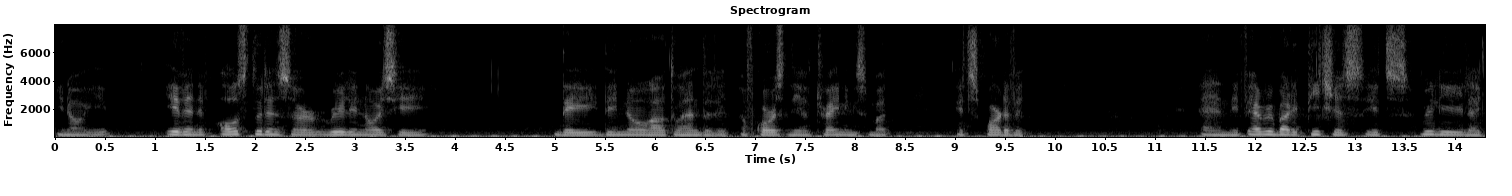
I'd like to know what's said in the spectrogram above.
you know even if all students are really noisy they they know how to handle it. Of course they have trainings but it's part of it. And if everybody teaches it's really like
